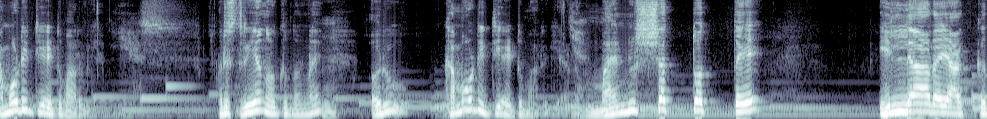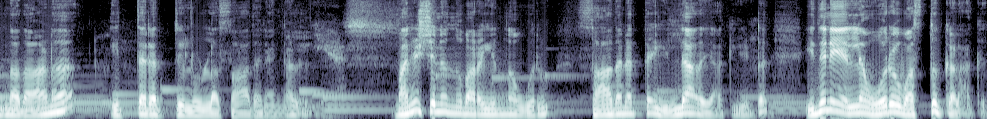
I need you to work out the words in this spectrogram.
കമോഡിറ്റി ആയിട്ട് മാറുകയാണ്. ഒരു സ്ത്രീയെ നോക്കുന്നുണ്ടെ ഒരു കമോഡിറ്റി ആയിട്ട് മാറുകയാണ്. മനുഷ്യത്വത്തെ ഇല്ലാതെയാക്കുന്നതാണ് ഇത്തരത്തിലുള്ള സാധനങ്ങൾ. മനുഷ്യനെന്ന് പറയുന്ന ഒരു സാധനത്തെ ഇല്ലാതെയാക്കിയിട്ട് ഇതിനെയെല്ലാം ഓരോ വസ്തുക്കളാക്കുക.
